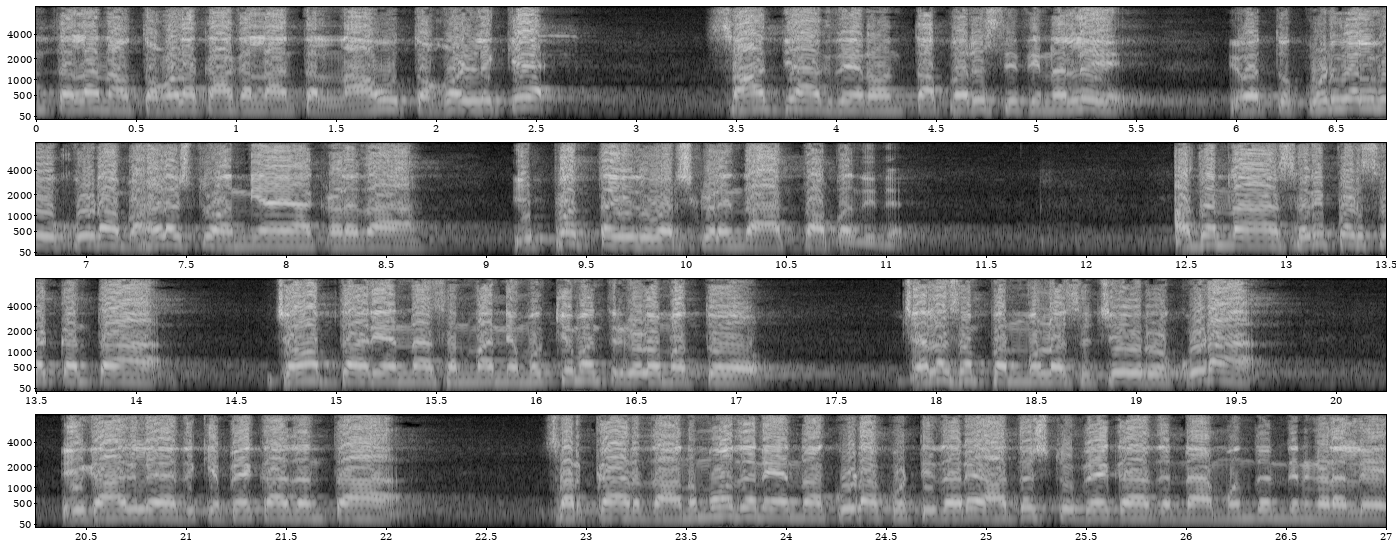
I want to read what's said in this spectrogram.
ಅಂತಲ್ಲ, ನಾವು ತಗೊಳಕ್ ಆಗಲ್ಲ ಅಂತಲ್ಲ. ನಾವು ತಗೊಳ್ಳಿಕ್ಕೆ ಸಾಧ್ಯ ಆಗದೆ ಇರುವಂತ ಪರಿಸ್ಥಿತಿನಲ್ಲಿ ಇವತ್ತು ಕುಣಿಗಲ್ಗೂ ಕೂಡ ಬಹಳಷ್ಟು ಅನ್ಯಾಯ ಕಳೆದ ಇಪ್ಪತ್ತೈದು ವರ್ಷಗಳಿಂದ ಆಗ್ತಾ ಬಂದಿದೆ. ಅದನ್ನ ಸರಿಪಡಿಸತಕ್ಕಂತ ಜವಾಬ್ದಾರಿಯನ್ನ ಸನ್ಮಾನ್ಯ ಮುಖ್ಯಮಂತ್ರಿಗಳು ಮತ್ತು ಜಲಸಂಪನ್ಮೂಲ ಸಚಿವರು ಕೂಡ ಈಗಾಗಲೇ ಅದಕ್ಕೆ ಬೇಕಾದಂತ ಸರ್ಕಾರದ ಅನುಮೋದನೆಯನ್ನ ಕೂಡ ಕೊಟ್ಟಿದ್ದಾರೆ. ಆದಷ್ಟು ಬೇಗ ಅದನ್ನ ಮುಂದಿನ ದಿನಗಳಲ್ಲಿ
